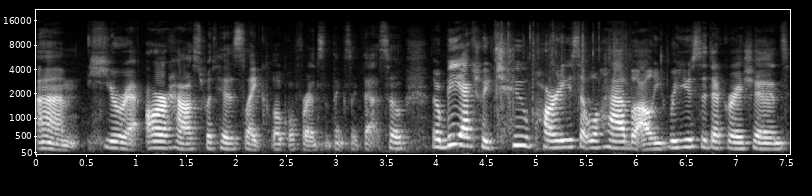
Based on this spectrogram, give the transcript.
um, here at our house with his like local friends and things like that. So there'll be actually two parties that we'll have, but I'll reuse the decorations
